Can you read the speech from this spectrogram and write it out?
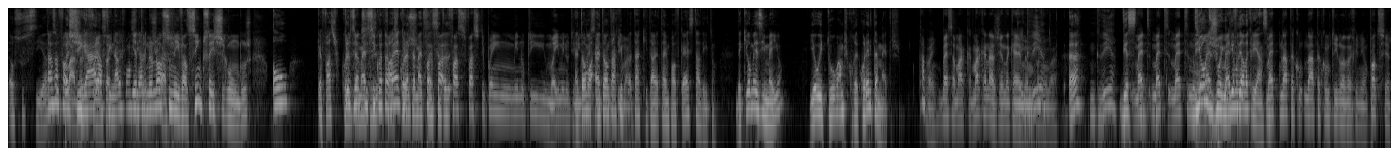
É o suficiente. Estás a falar para chegar ao final e para um entre e no tu nosso nível 5, 6 segundos ou Que fazes 40 metros. 350 fazes metros. 40 metros fa- em fa- 60 faço, faço tipo em minuto e meio, minuto e vinte. Então sei então está aqui, está aqui, está, está em podcast, está dito. Daqui a um mês e meio, eu e tu vamos correr 40 metros. Tá bem. Essa marca, marca na agenda que é Em que mesmo dia? para. Hã? Em que dia? Desse, Mete, mete, mete no. Dia 1 de mete- junho, mete- Dia Mundial da Criança. Mete nata, nata contínua da reunião. Pode ser.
